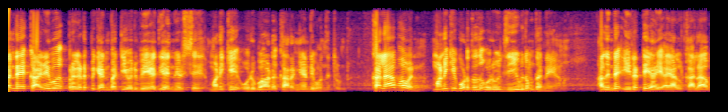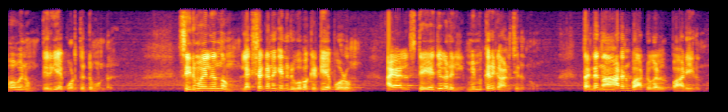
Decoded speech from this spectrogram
തന്റെ കഴിവ് പ്രകടിപ്പിക്കാൻ പറ്റിയ ഒരു വേദി അന്വേഷിച്ച് മണിക്ക് ഒരുപാട് കറങ്ങേണ്ടി വന്നിട്ടുണ്ട്. കലാഭവൻ മണിക്ക് കൊടുത്തത് ഒരു ജീവിതം തന്നെയാണ്. അതിന്റെ ഇരട്ടിയായി അയാൾ കലാഭവനും തിരികെ കൊടുത്തിട്ടുമുണ്ട്. സിനിമയിൽ നിന്നും ലക്ഷക്കണക്കിന് രൂപ കിട്ടിയപ്പോഴും അയാൾ സ്റ്റേജുകളിൽ മിമിക്രി കാണിച്ചിരുന്നു. തന്റെ നാടൻ പാട്ടുകൾ പാടിയിരുന്നു.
